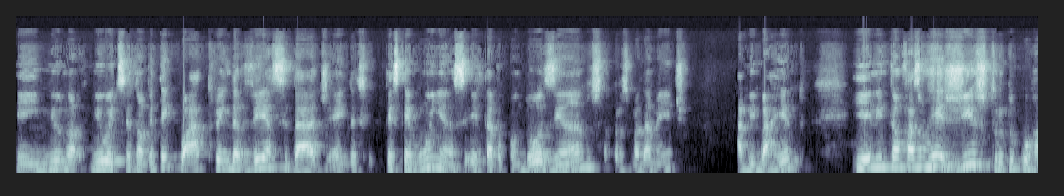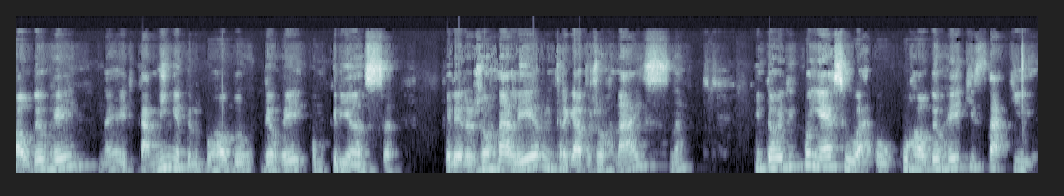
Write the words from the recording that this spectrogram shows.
em 1894, ainda vê a cidade, ainda testemunha, ele estava com 12 anos aproximadamente, Abi Barreto, e ele então faz um registro do Curral del Rei, né, ele caminha pelo Curral del Rei como criança. Ele era jornaleiro, entregava jornais, né, então ele conhece o, o Curral del Rei, que está aqui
